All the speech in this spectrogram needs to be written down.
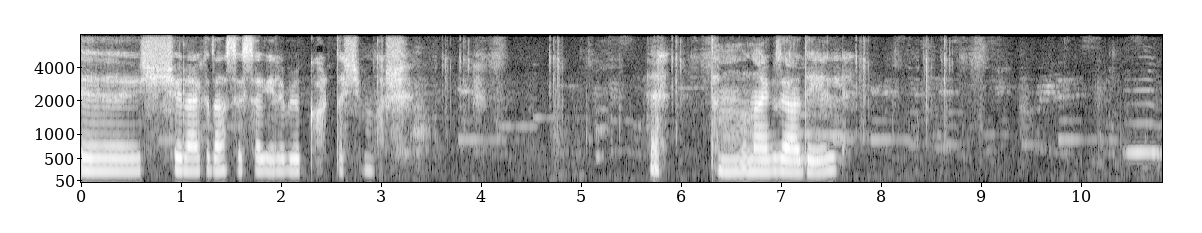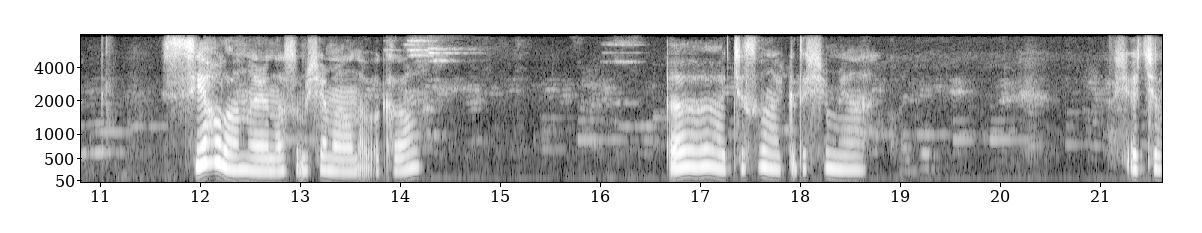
Ee, şöyle arkadan sesler gelebilir. Kardeşim var. Heh, tamam bunlar güzel değil. Siyah olanları nasılmış hemen ona bakalım. Aa, açılsın arkadaşım ya. Şu açıl.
